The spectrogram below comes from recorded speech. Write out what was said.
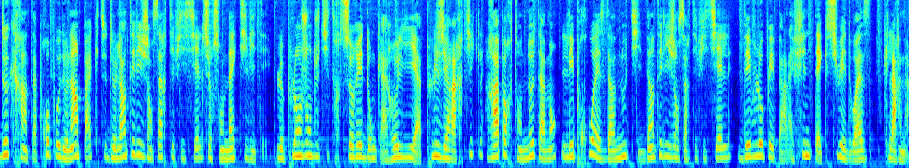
de craintes à propos de l'impact de l'intelligence artificielle sur son activité. Le plongeon du titre serait donc à relier à plusieurs articles rapportant notamment les prouesses d'un outil d'intelligence artificielle développé par la fintech suédoise Klarna.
